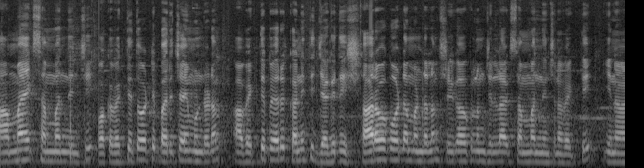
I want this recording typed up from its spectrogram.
ఆ అమ్మాయికి సంబంధించి ఒక వ్యక్తితోటి పరిచయం ఉండడం ఆ వ్యక్తి పేరు కనితి జగదీష్. సారవకోట మండలం శ్రీకాకుళం జిల్లాకు సంబంధించిన వ్యక్తి. ఈయన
